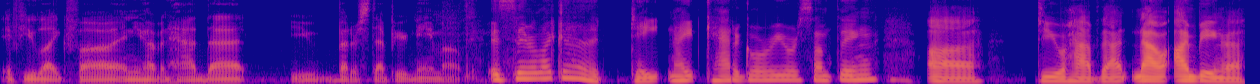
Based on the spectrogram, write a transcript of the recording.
if you like pho and you haven't had that, you better step your game up. Is there like a date night category or something? Uh, do you have that? Now, I'm being a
